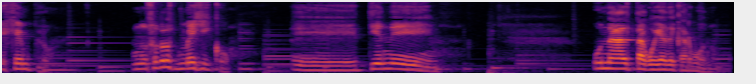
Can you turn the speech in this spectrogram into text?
Ejemplo, nosotros México eh, tiene una alta huella de carbono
